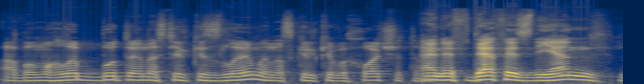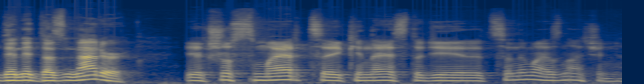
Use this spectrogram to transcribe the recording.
або могли б бути настільки злими, наскільки ви хочете. And if death is the end, then it doesn't matter. І якщо смерть це і кінець, тоді це не має значення.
